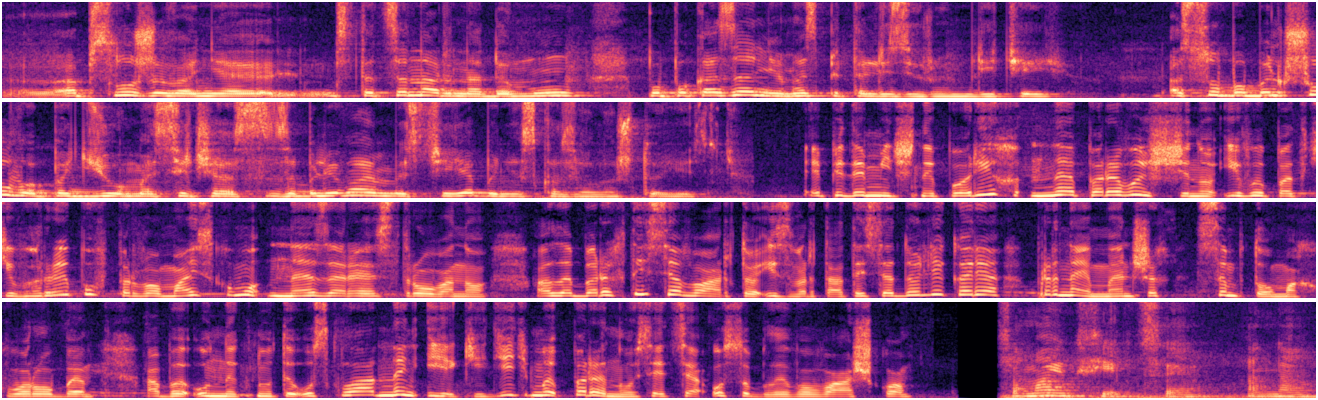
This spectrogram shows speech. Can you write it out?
э, обслуживания стационар на дому, по показаниям госпитализируем детей. Особо большого подъема сейчас заболеваемости я бы не сказала, что есть. Епідемічний поріг не перевищено і випадків грипу в Первомайському не зареєстровано. Але берегтися варто і звертатися до лікаря при найменших симптомах хвороби, аби уникнути ускладнень, які дітьми переносяться особливо важко. Сама инфекция, она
